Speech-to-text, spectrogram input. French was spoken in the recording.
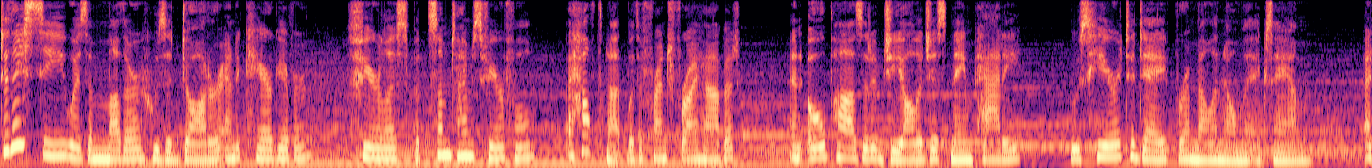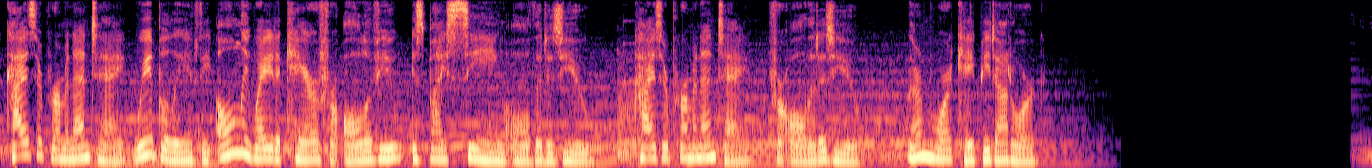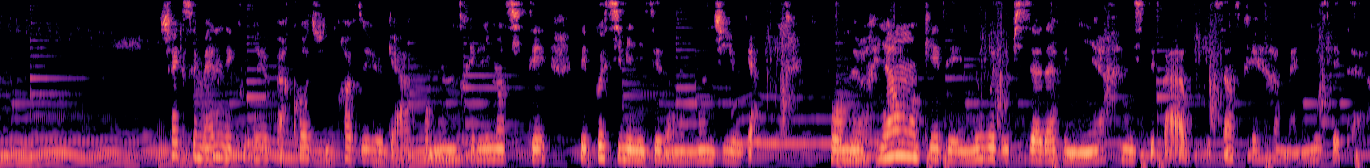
Do they see you as a mother who's a daughter and a caregiver? Fearless, but sometimes fearful? A health nut with a French fry habit? An O positive geologist named Patty, who's here today for a melanoma exam? At Kaiser Permanente, we believe the only way to care for all of you is by seeing all that is you. Kaiser Permanente, for all that is you. Learn more at kp.org. Chaque semaine, découvrez le parcours d'une prof de yoga pour me montrer l'immensité des possibilités dans le monde du yoga. Pour ne rien manquer des nouveaux épisodes à venir, n'hésitez pas à vous inscrire à ma newsletter.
